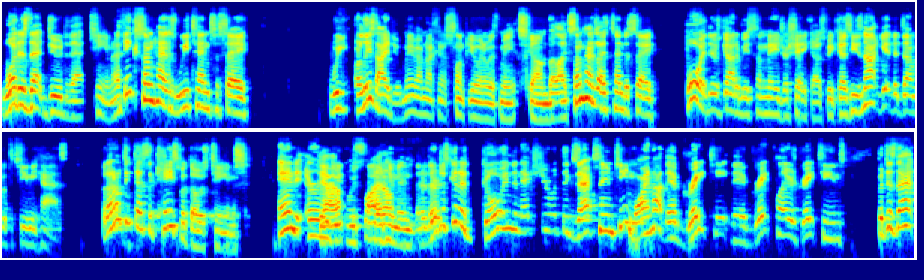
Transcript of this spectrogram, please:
what does that do to that team? And I think sometimes we tend to say, we, or at least I do, maybe I'm not going to slump you in with me, scum, but like sometimes I tend to say, boy, there's got to be some major shakeups because he's not getting it done with the team he has. But I don't think that's the case with those teams. And Ernie, yeah, we, we slotted him in there. They're just going to go into next year with the exact same team. Why not? They have great team. They have great players, great teams. But does that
